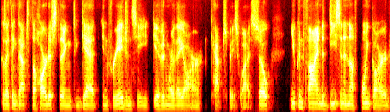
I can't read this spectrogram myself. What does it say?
because I think that's the hardest thing to get in free agency given where they are cap space wise. So you can find a decent enough point guard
